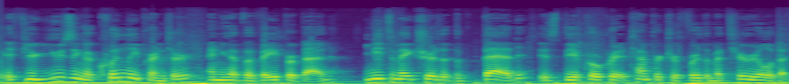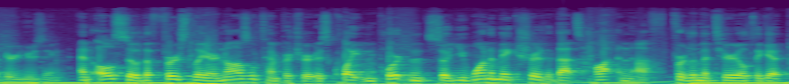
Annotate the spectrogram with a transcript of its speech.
if you're using a Quinly printer and you have a VAAPR bed, you need to make sure that the bed is the appropriate temperature for the material that you're using. And also the first layer nozzle temperature is quite important, so you want to make sure that that's hot enough for the material to get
